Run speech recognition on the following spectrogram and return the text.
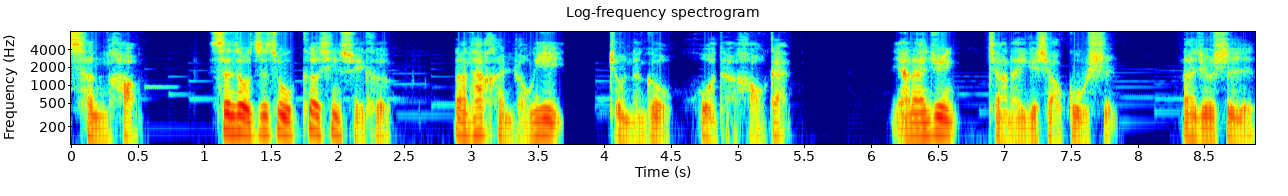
称号，森丑之处个性随和，让他很容易就能够获得好感。杨南郡讲了一个小故事，那就是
